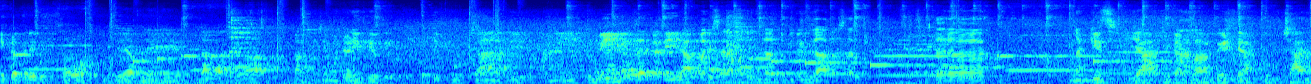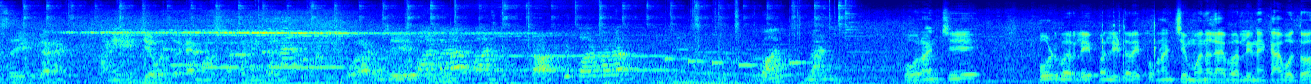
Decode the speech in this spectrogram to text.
एकत्रित सर्व जे आपले दादा किंवा बाकीचे मंडळी इथे होती ती खूप छान होती आणि तुम्ही जर कधी या परिसरामधून जर तुम्ही कधी जात असाल तर नक्कीच या ठिकाणाला भेट द्या खूप छान असं हे ठिकाण आहे आणि जेवण तर काय म्हणूच नका लिटरली पोरांचे पोरांचे पोट भरले पण लिटरली पोरांचे मनं काय भरली नाही. काय बोलतो?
